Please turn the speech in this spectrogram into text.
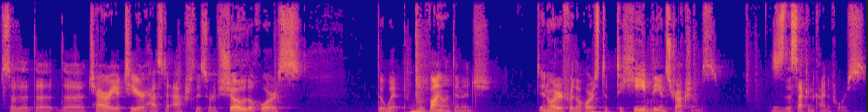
So the, the, the charioteer has to actually sort of show the horse the whip, violent image, in order for the horse to, to heed the instructions. This is the second kind of horse.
